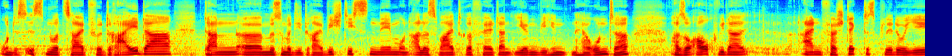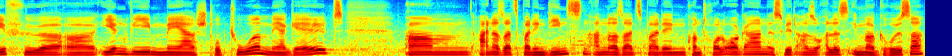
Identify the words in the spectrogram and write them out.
und es ist nur Zeit für drei da, dann äh, müssen wir die drei wichtigsten nehmen und alles weitere fällt dann irgendwie hinten herunter. Also auch wieder ein verstecktes Plädoyer für äh, irgendwie mehr Struktur, mehr Geld. Ähm, einerseits bei den Diensten, andererseits bei den Kontrollorganen. Es wird also alles immer größer.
